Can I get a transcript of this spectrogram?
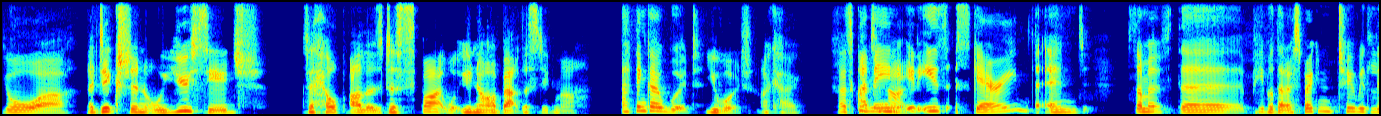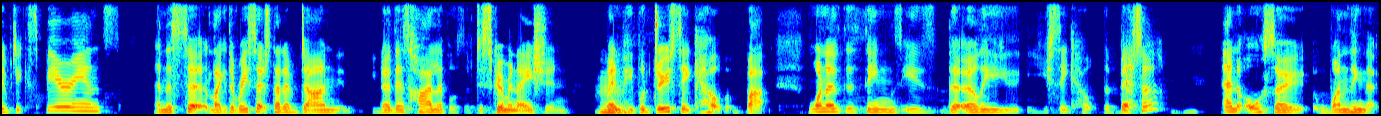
your addiction or usage to help others despite what you know about the stigma? I think I would. You would. Okay. That's good I mean, know. it is scary, and some of the people that I've spoken to with lived experience and the like the research that I've done, you know, there's high levels of discrimination when Mm. people do seek help. But one of the things is the earlier you seek help, the better. And also, one thing that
